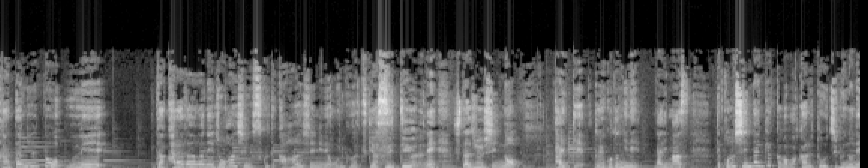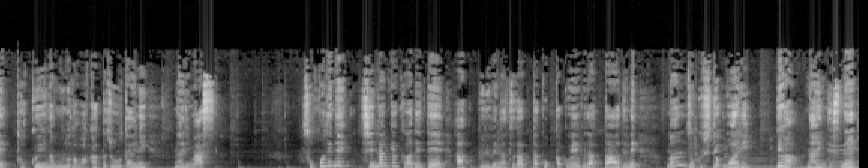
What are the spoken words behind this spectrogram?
簡単に言うと上が体がね上半身薄くて下半身にねお肉がつきやすいっていうようなね下重心の体型ということに、ね、なります。で、この診断結果が分かると自分のね、得意なものが分かった状態になります。そこでね、診断結果が出て、あ、ブルベ夏だった、骨格ウェーブだったでね、満足して終わりではないんですね。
